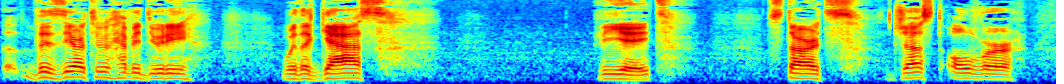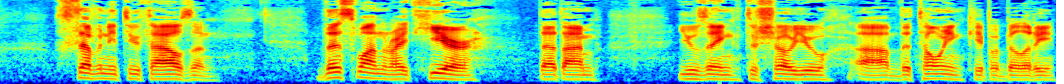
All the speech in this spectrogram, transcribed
the ZR2 heavy duty with a gas V8 starts just over 72,000, this one right here that I'm using to show you uh, the towing capability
